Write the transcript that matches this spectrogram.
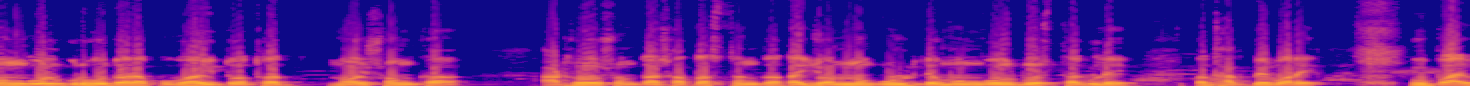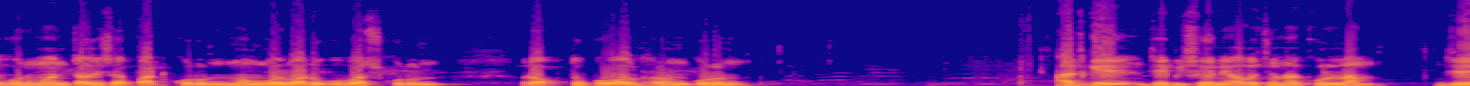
মঙ্গল গ্রহ দ্বারা প্রভাবিত অর্থাৎ নয় সংখ্যা, আঠেরো সংখ্যা, সাতাশ সংখ্যা, তাই জন্মকুণ্ডলিতে মঙ্গল দোষ থাকলে বা থাকতে পারে। উপায়, হনুমান চালিসা পাঠ করুন, মঙ্গলবার উপবাস করুন, রক্ত প্রবাল ধারণ করুন। আজকে যে বিষয় নিয়ে আলোচনা করলাম, যে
